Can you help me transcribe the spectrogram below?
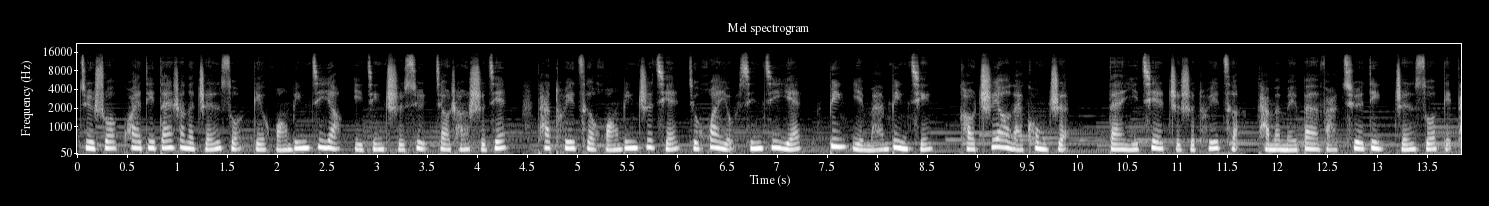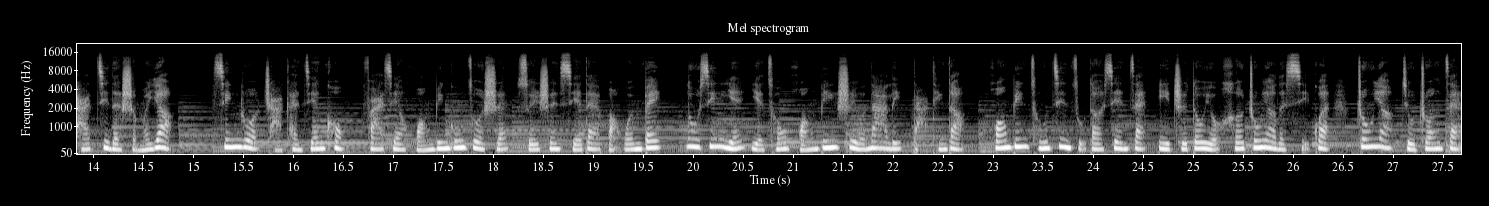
据说快递单上的诊所给黄斌寄药已经持续较长时间，他推测黄斌之前就患有心肌炎。并隐瞒病情，靠吃药来控制，但一切只是推测，他们没办法确定诊所给他寄的什么药。星若查看监控，发现黄斌工作时随身携带保温杯。陆星言也从黄斌室友那里打听到，黄斌从进组到现在一直都有喝中药的习惯，中药就装在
